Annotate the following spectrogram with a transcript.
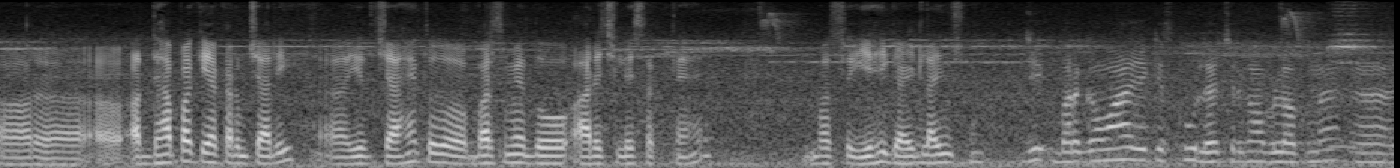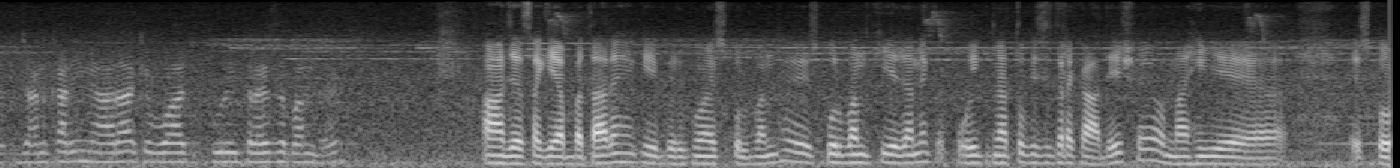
और अध्यापक या कर्मचारी यदि चाहें तो वर्ष में दो आर एच ले सकते हैं। बस यही गाइडलाइंस हैं। जी बरगवा एक स्कूल है चिरगांव ब्लॉक में जानकारी में आ रहा है कि वो आज पूरी तरह से बंद है। हाँ जैसा कि आप बता रहे हैं कि बिरकुआ स्कूल बंद है। स्कूल बंद किए जाने का कोई ना तो किसी तरह का आदेश है और ना ही ये इसको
